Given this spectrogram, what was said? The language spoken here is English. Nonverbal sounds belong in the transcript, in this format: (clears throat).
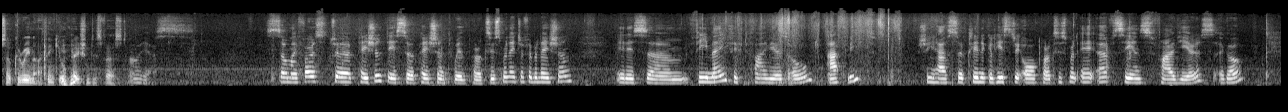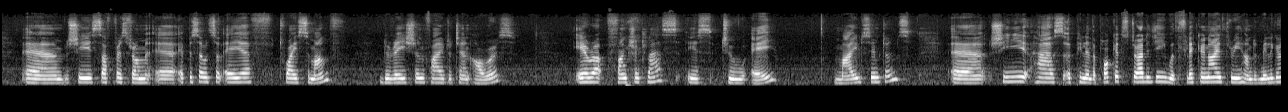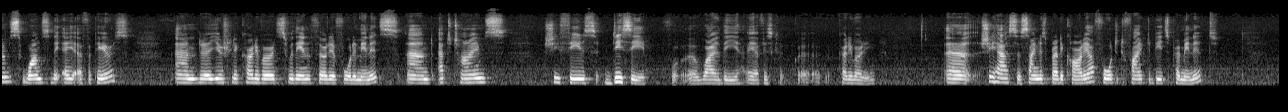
So, Carina, I think your Mm-hmm. patient is first. Oh, yes. So my first uh, patient is a patient with paroxysmal atrial fibrillation. It is um, female, 55 years old, athlete. She has a clinical history of paroxysmal AF since five years ago. Um, she suffers from uh, episodes of AF twice a month, duration 5 to 10 hours. EHRA function class is 2A, mild symptoms. Uh, she has a pill in the pocket strategy with flecainide 300 milligrams once the AF appears, and uh, usually cardioverts within 30 or 40 minutes. And at times, she feels dizzy for, uh, while the AF is uh, cardioverting. Uh, she has a sinus bradycardia, 40 to 50 beats per minute.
